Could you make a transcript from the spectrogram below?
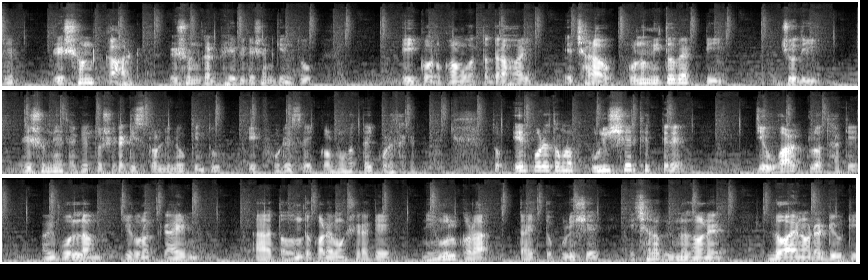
যে ration card ration card verification কিন্তু এই কর্মকর্তার দ্বারা হয়। এছাড়াও কোনো মৃত ব্যক্তি যদি রেশন নিয়ে থাকে, তো সেটা ডিসকন্টিনিউ কিন্তু এই ফুড এসআই কর্মকর্তাই করে থাকেন। তো এরপরে তোমরা পুলিশের ক্ষেত্রে যে ওয়ার্কগুলো থাকে, আমি বললাম যে কোনো ক্রাইম তদন্ত করা এবং সেটাকে নির্মূল করা দায়িত্ব পুলিশের। এছাড়াও বিভিন্ন ধরনের ল অ্যান্ড অর্ডার ডিউটি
